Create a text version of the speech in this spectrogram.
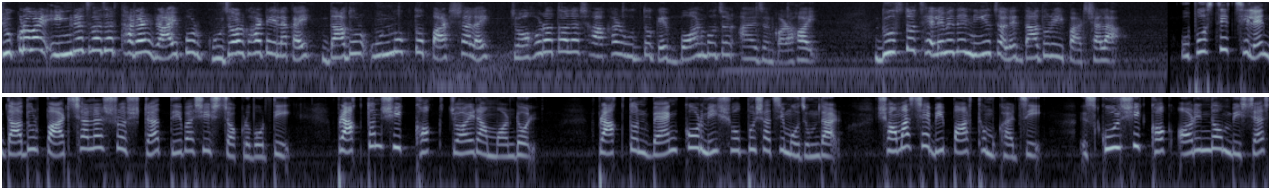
শুক্রবার ইংরেজবাজার থানার রায়পুর গুজরঘাট এলাকায় দাদুর উন্মুক্ত পাঠশালায় জহরতলা শাখার উদ্যোগে বনভোজন আয়োজন করা হয়। দুস্থ ছেলেমেয়েদের নিয়ে চলে দাদুর এই পাঠশালা। উপস্থিত ছিলেন দাদুর পাঠশালার স্রষ্টা দেবাশিস চক্রবর্তী, প্রাক্তন শিক্ষক জয়রাম মণ্ডল, প্রাক্তন ব্যাংক কর্মী সব্যসাচী মজুমদার, সমাজসেবী পার্থ মুখার্জি, স্কুল শিক্ষক অরিন্দম বিশ্বাস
